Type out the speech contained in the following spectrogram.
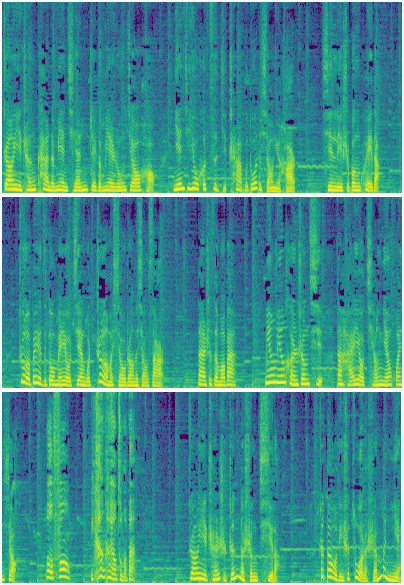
张逸晨看着面前这个面容姣好、年纪又和自己差不多的小女孩，心里是崩溃的。这辈子都没有见过这么嚣张的小三儿，但是怎么办？明明很生气，但还要强颜欢笑。洛风。你看看要怎么办？张逸晨是真的生气了，这到底是做了什么孽？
